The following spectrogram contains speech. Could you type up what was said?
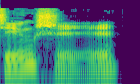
行驶。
